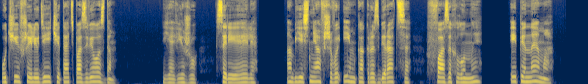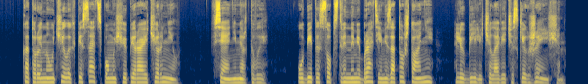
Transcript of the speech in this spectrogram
учивший людей читать по звездам. Я вижу Сариэля, объяснявшего им, как разбираться в фазах Луны, и Пенема, который научил их писать с помощью пера и чернил. Все они мертвы, убиты собственными братьями за то, что они любили человеческих женщин.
